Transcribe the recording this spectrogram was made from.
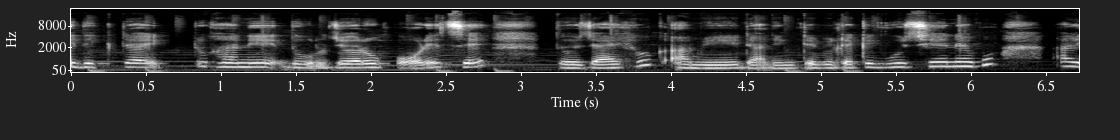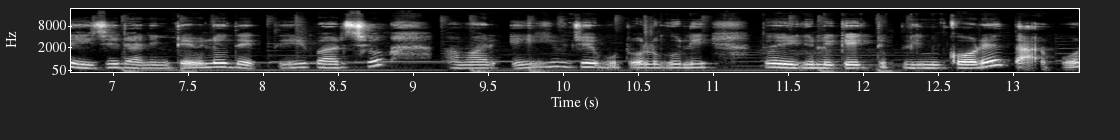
এদিকটা একটুখানি দুলজরও পড়েছে। তো যাই হোক, আমি ডাইনিং টেবিলটাকে গুছিয়ে নেব। আর এই যে ডাইনিং টেবিলে দেখতেই পারছ, আমার এই যে বোটলগুলি তো এইগুলিকে একটু ক্লিন করে তারপর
